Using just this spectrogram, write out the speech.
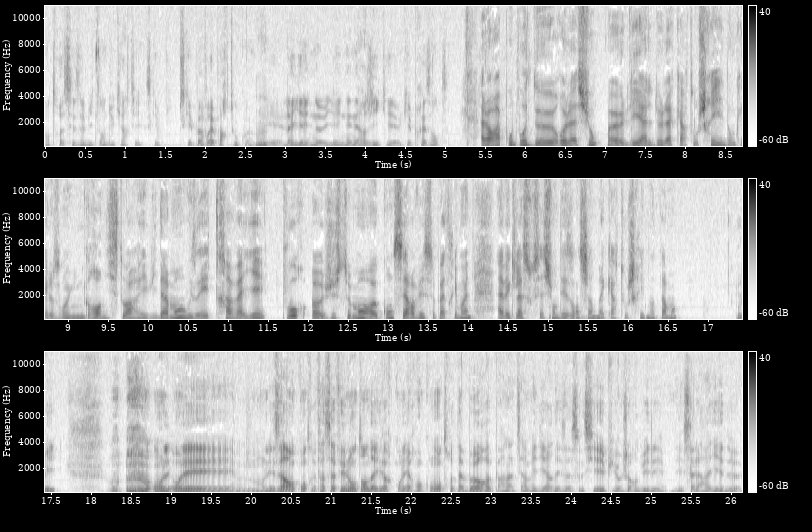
entre ces habitants du quartier, ce qui n'est pas vrai partout. Quoi. Mm. Mais là, il y, a une, y a une énergie qui est, qui est, présente. Alors à propos de relations, euh, les halles de la cartoucherie, donc elles ont une grande histoire évidemment, vous avez travaillé pour justement conserver ce patrimoine avec l'association des anciens de la cartoucherie notamment? Oui, on, les, on, les, a rencontrés, enfin ça fait longtemps d'ailleurs qu'on les rencontre, d'abord par l'intermédiaire des associés, puis aujourd'hui des, salariés de,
